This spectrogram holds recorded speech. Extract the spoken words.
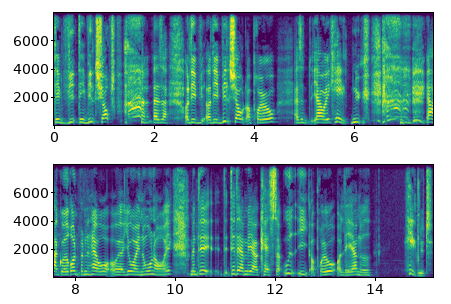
Det er, det er vildt sjovt. altså, og, det og det er vildt sjovt at prøve. Altså, jeg er jo ikke helt ny. jeg har gået rundt på den her år, og jord i nogle år, ikke? Men det, det der med at kaste sig ud i og prøve at lære noget helt nyt.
